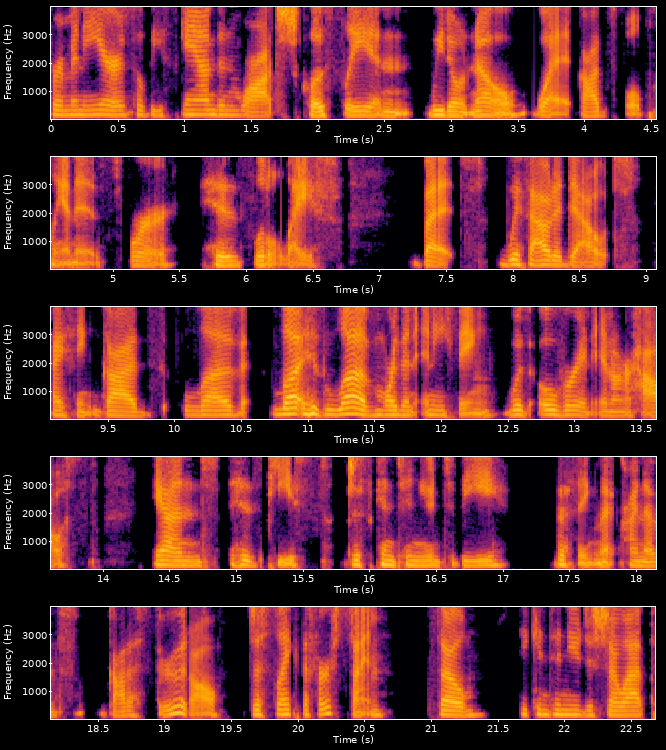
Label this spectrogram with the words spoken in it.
for many years. He'll be scanned and watched closely and we don't know what god's full plan is for his little life. But without a doubt i think god's love lo- his love more than anything was over and in our house and his peace just continued to be the thing that kind of got us through it all just like the first time so he continued to show up,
